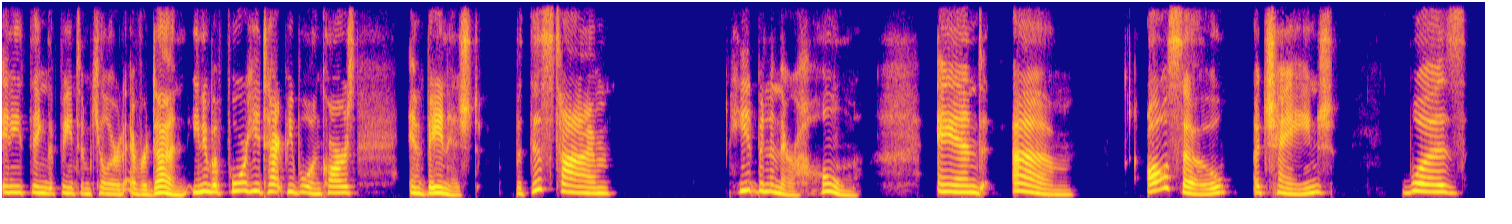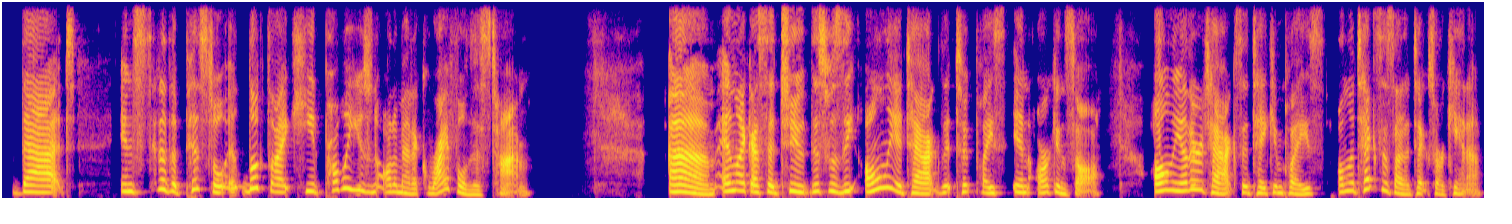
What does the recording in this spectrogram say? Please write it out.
anything the Phantom Killer had ever done. Know, before he attacked people in cars and vanished. But this time he had been in their home. And um also a change was that instead of the pistol, it looked like he had probably used an automatic rifle this time. Um, and like I said too, this was the only attack that took place in Arkansas. All the other attacks had taken place on the Texas side of Texarkana.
